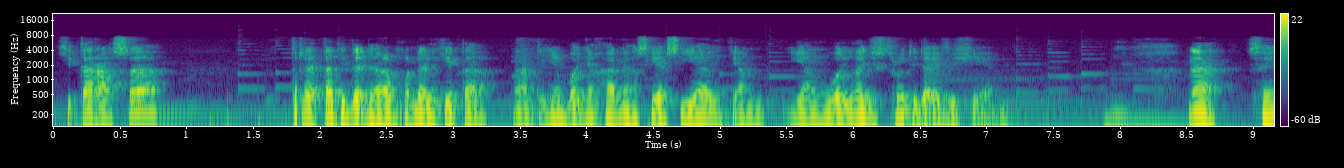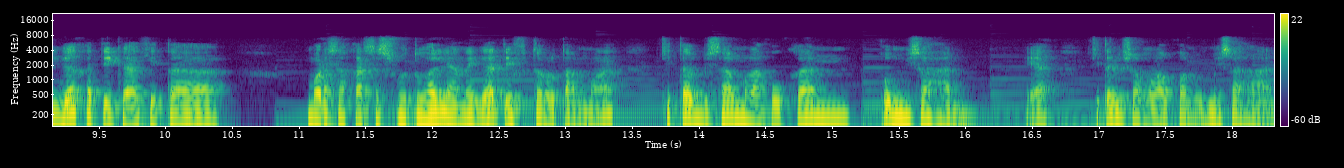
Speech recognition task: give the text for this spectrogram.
kita rasa ternyata tidak dalam kendali kita. Nantinya banyak hal yang sia-sia yang yang membuat kita justru tidak efisien. Nah sehingga ketika kita merasakan sesuatu hal yang negatif terutama kita bisa melakukan pemisahan ya. Kita bisa melakukan pemisahan.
